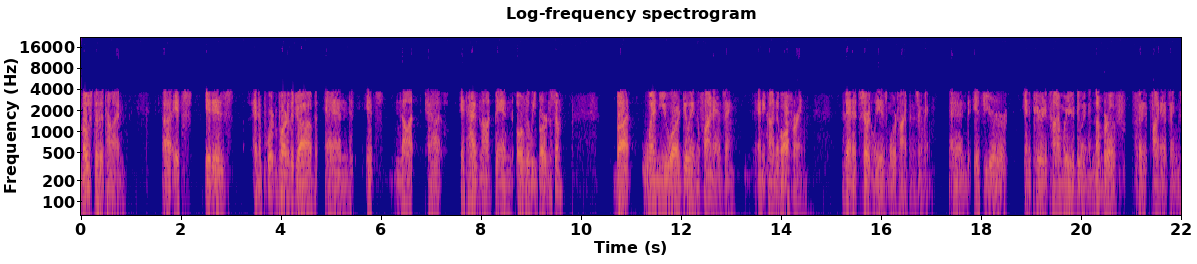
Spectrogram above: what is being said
most of the time, uh, it's it is an important part of the job, and it's not. Uh, it has not been overly burdensome, but when you are doing the financing, any kind of offering, then it certainly is more time consuming. And if you're in a period of time where you're doing a number of financings,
